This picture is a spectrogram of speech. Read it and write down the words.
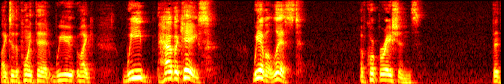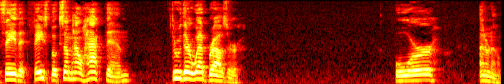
like to the point that we like we have a case, we have a list of corporations that say that Facebook somehow hacked them through their web browser. Or, I don't know,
